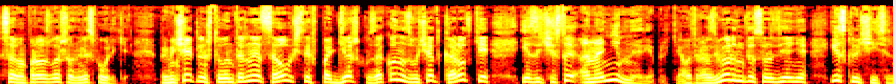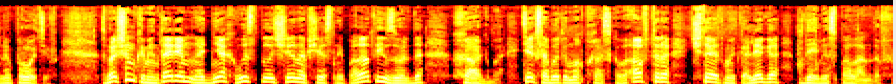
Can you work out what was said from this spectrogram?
самопровозглашенной республики. Примечательно, что в интернет-сообществе в поддержку закона звучат короткие и зачастую анонимные реплики, а вот развернутые суждения исключительно против. С большим комментарием на днях выступил член общественной палаты Изольда Хагба. Текст об этом абхазского автора читает мой коллега Демис Паландов.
